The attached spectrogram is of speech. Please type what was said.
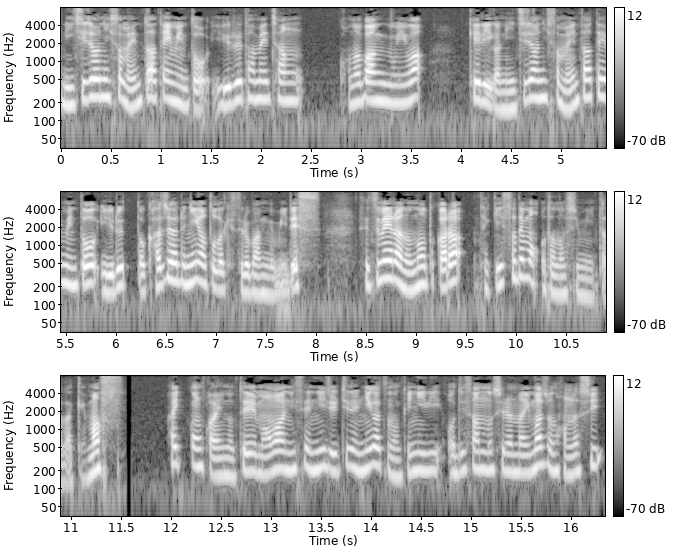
日常に潜むエンターテインメントゆるためちゃんこの番組はケリーが日常に潜むエンターテインメントをゆるっとカジュアルにお届けする番組です。説明欄のノートからテキストでもお楽しみいただけます。はい今回のテーマは2021年2月のお気に入りおじさんの知らない魔女の話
